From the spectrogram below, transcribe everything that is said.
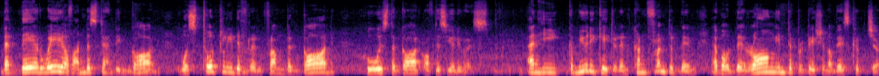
that their way of understanding God was totally different from the God who is the God of this universe. And he communicated and confronted them about their wrong interpretation of their scripture,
